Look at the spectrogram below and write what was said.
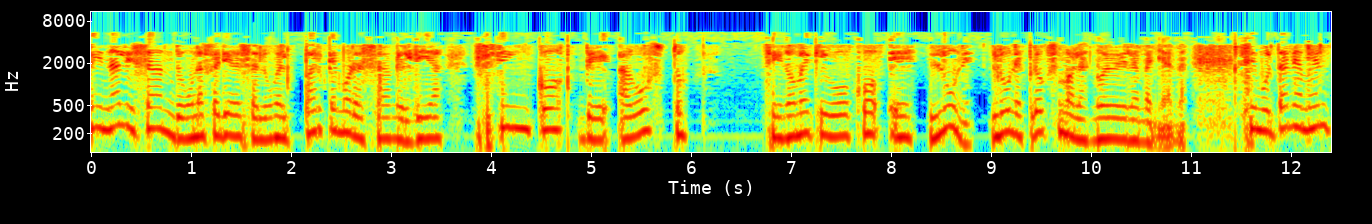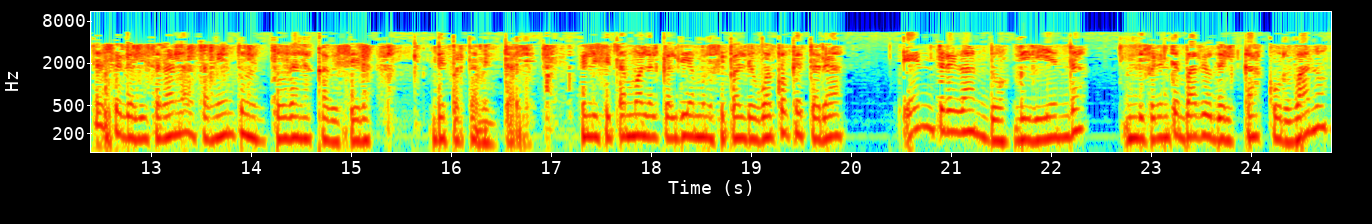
finalizando una feria de salud en el Parque Morazán el día 5 de agosto. Si no me equivoco, es lunes, lunes próximo a las 9 de la mañana. Simultáneamente se realizarán lanzamientos en todas las cabeceras departamentales. Felicitamos a la Alcaldía Municipal de Huaco que estará entregando vivienda en diferentes barrios del casco urbano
